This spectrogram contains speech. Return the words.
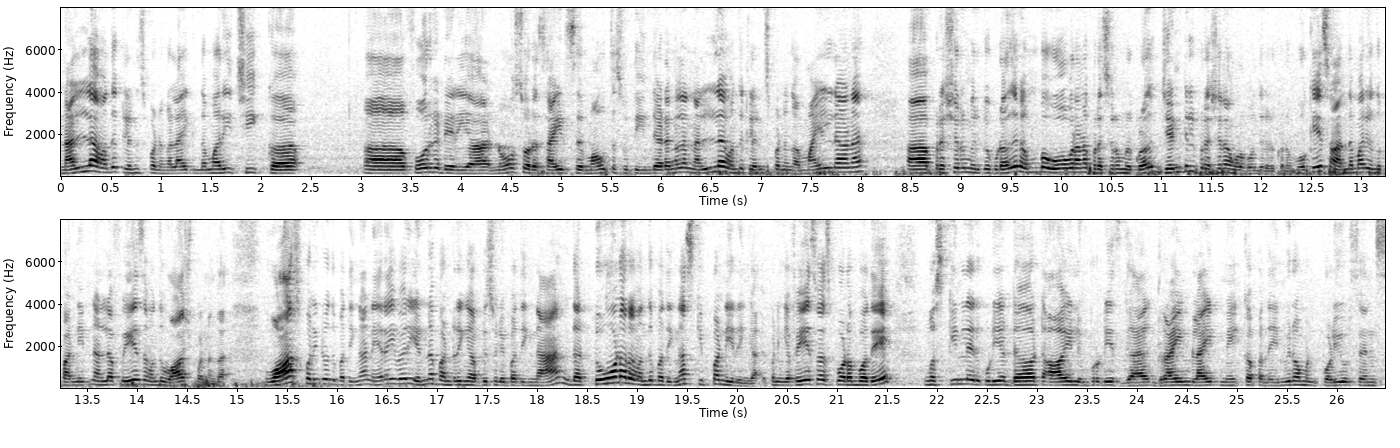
நல்லா வந்து கிளென்ஸ் பண்ணுங்கள் லைக் இந்த மாதிரி சீக்கு ஃபோர்ஹெட் ஏரியா நோஸோட சைட்ஸு மவுத்தை சுற்றி இந்த இடங்கள்லாம் நல்லா வந்து கிளென்ஸ் பண்ணுங்கள் மைல்டான ப்ரெஷரும் இருக்கக்கூடாது. ரொம்ப ஓவரான ப்ரெஷரும் இருக்கக்கூடாது. ஜென்டில் ப்ரெஷர் அவங்களுக்கு வந்து இருக்கணும். ஓகே ஸோ அந்த மாதிரி வந்து பண்ணிவிட்டு நல்லா ஃபேஸை வந்து வாஷ் பண்ணுங்கள் வாஷ் பண்ணிவிட்டு வந்து பார்த்திங்கன்னா நிறைய பேர் என்ன பண்ணுறீங்க அப்படின்னு சொல்லி பார்த்தீங்கன்னா இந்த டோனரை வந்து பார்த்திங்கன்னா ஸ்கிப் பண்ணிடுறீங்க. இப்போ நீங்கள் ஃபேஸ் வாஷ் போடும்போதே உங்கள் ஸ்கின்ல இருக்கக்கூடிய dirt oil impurities grime light makeup அந்த என்விரான்மெண்ட் பொல்யூஷன்ஸ்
